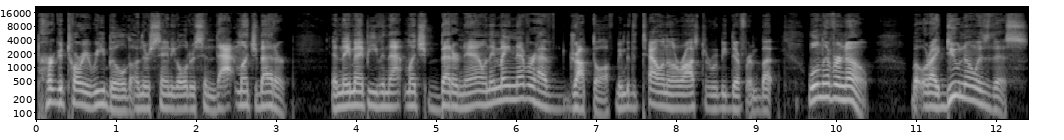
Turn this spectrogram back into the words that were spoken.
purgatory rebuild under Sandy Alderson that much better. And they might be even that much better now, and they may never have dropped off. Maybe the talent on the roster would be different, but we'll never know. But what I do know is this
